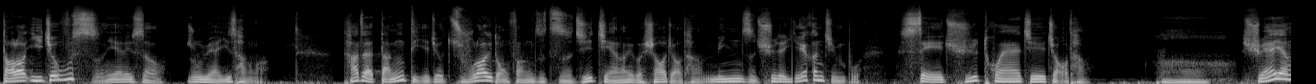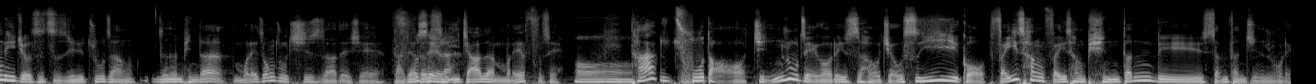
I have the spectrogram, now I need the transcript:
到了一九五四年的时候，如愿以偿了。他在当地就租了一栋房子，自己建了一个小教堂，名字取得也很进步——社区团结教堂。哦，宣扬的就是自己的主张，人人平等，没得种族歧视啊这些，大家都是一家人，没得肤色。哦，他出道进入这个的时候，就是以一个非常非常平等的身份进入的。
